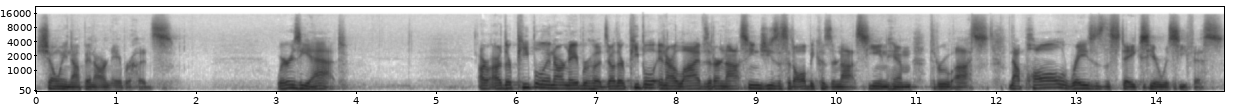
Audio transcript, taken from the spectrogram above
showing up in our neighborhoods? Where is he at? Are, are there people in our neighborhoods? Are there people in our lives that are not seeing Jesus at all because they're not seeing him through us? Now, Paul raises the stakes here with Cephas.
